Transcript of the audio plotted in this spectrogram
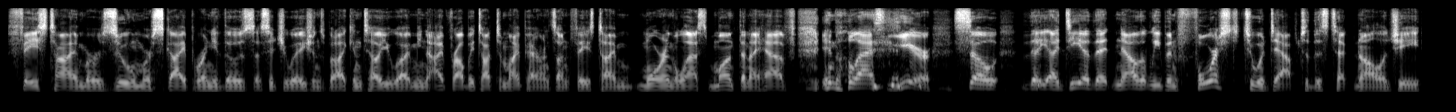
FaceTime or Zoom or Skype or any of those uh, situations, but I can tell you, I mean, I've probably talked to my parents on FaceTime more in the last month than I have in the last year. so the idea that now that we've been forced to adapt to this technology,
